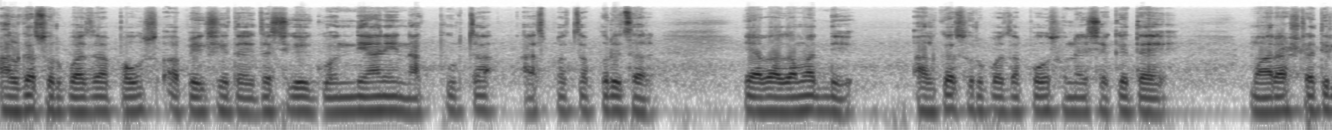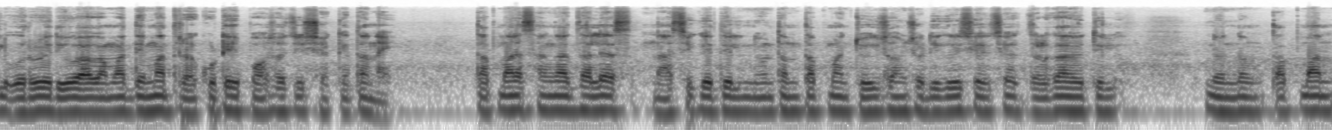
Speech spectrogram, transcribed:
हलका स्वरूपाचा पाऊस अपेक्षित आहे. जसे की गोंदिया आणि नागपूरचा आसपासचा परिसर या भागामध्ये हलका स्वरूपाचा पाऊस होण्याची शक्यता आहे. महाराष्ट्रातील उर्वरित विभागामध्ये मात्र कुठेही पावसाची शक्यता नाही. तापमान सांगात झाल्यास नाशिक येथील न्यूनतम तापमान चोवीस अंश डिग्री सेल्सिअस जळगाव येथील न्यूनतम तापमान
